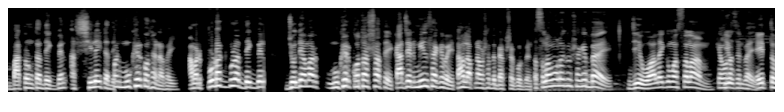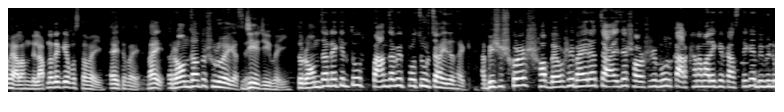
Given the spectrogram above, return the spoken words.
বাটনটা দেখবেন আর সেলাইটা দেখবেন মুখের কথা না ভাই আমার প্রোডাক্টগুলো দেখবেন যদি আমার মুখের কথার সাথে কাজের মিল থাকে ভাই তাহলে আপনি আমার সাথে ব্যবসা করবেন। আসসালামু আলাইকুম সাকিব ভাই। জি ওয়ালাইকুম আসসালাম। কেমন আছেন ভাই? এই তো ভাই আলহামদুলিল্লাহ। আপনাদের কি অবস্থা ভাই? এই তো ভাই। ভাই রমজান তো শুরু হয়ে গেছে। জি জি ভাই। তো রমজানে কিন্তু পাঞ্জাবির প্রচুর চাহিদা থাকে। আর বিশেষ করে সব ব্যবসায়ী ভাইরা চায় যে সরাসরি মূল কারখানা মালিকের কাছ থেকে বিভিন্ন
